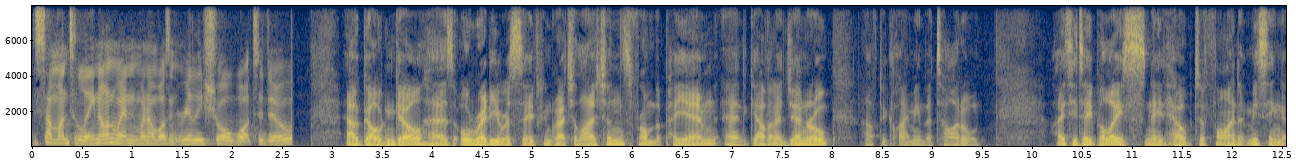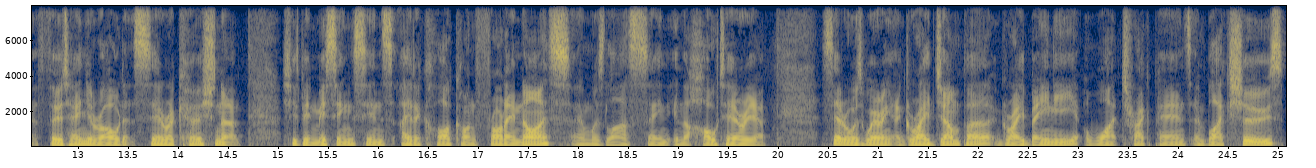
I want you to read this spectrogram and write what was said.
someone to lean on when, when I wasn't really sure what to do. Our Golden Girl has already received congratulations from the PM and Governor General after claiming the title. ACT police need help to find missing 13 year old Sarah Kirshner. She's been missing since 8 o'clock on Friday night and was last seen in the Holt area. Sarah was wearing a grey jumper, grey beanie, white track pants, and black shoes.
